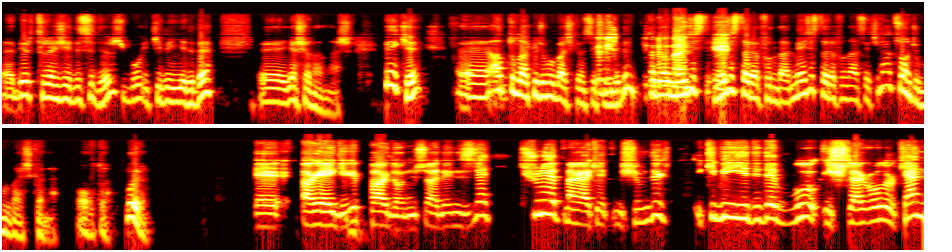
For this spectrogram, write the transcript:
bir trajedisidir bu 2007'de e, yaşananlar. Peki e, Abdullah Gül Cumhurbaşkanı seçildi dedim. Tabii o meclis, meclis tarafından meclis tarafından seçilen son Cumhurbaşkanı oldu. Buyurun. E, araya girip pardon müsaadenizle şunu hep merak etmişimdir. 2007'de bu işler olurken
